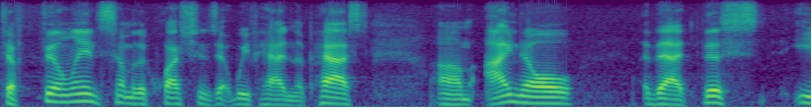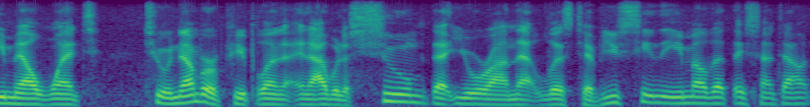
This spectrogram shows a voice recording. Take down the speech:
to fill in some of the questions that we've had in the past. Um, I know that this email went to a number of people, and, and I would assume that you were on that list. Have you seen the email that they sent out?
